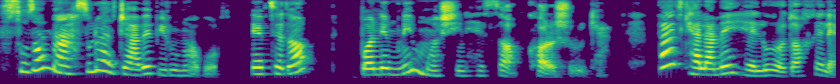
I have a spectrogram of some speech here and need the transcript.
سوزان محصول از جعبه بیرون آورد. ابتدا با نمونه ماشین حساب کار شروع کرد. بعد کلمه hello رو داخل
